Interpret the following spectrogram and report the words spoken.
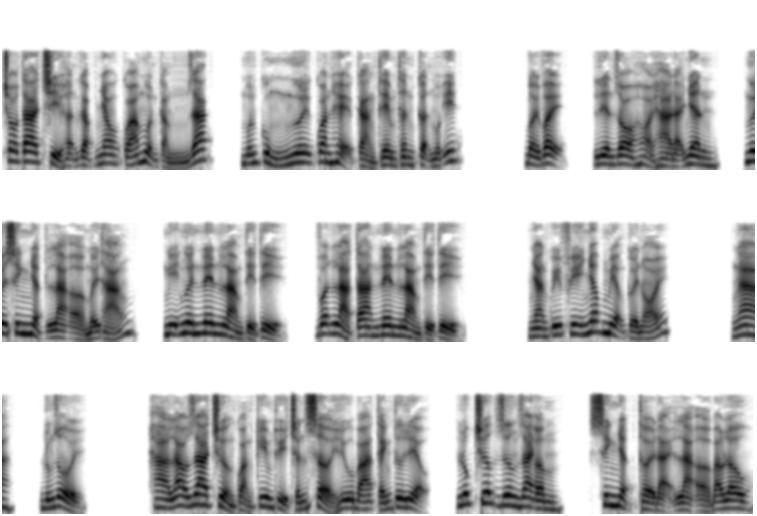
cho ta chỉ hận gặp nhau quá muộn cảm giác, muốn cùng ngươi quan hệ càng thêm thân cận một ít. Bởi vậy, liền do hỏi Hà Đại Nhân, ngươi sinh nhật là ở mấy tháng, nghĩ ngươi nên làm tỷ tỷ, vẫn là ta nên làm tỷ tỷ. Nhàn Quý Phi nhấp miệng cười nói. Nga, đúng rồi. Hà Lao gia trưởng quản kim thủy trấn sở hữu bá tánh tư liệu, lúc trước Dương Giai Âm, sinh nhật thời đại là ở bao lâu,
